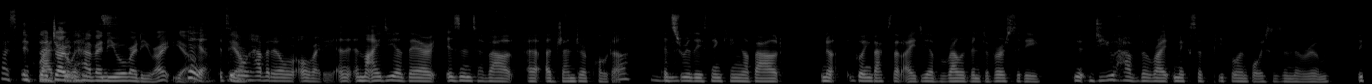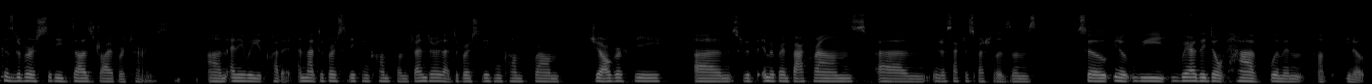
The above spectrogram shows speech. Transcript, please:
That's if they don't have any already, right? Yeah. yeah, yeah if they Yeah. don't have it al- already. And, and the idea there isn't about a, a gender quota. Mm-hmm. It's really thinking about you know going back to that idea of relevant diversity. Do you have the right mix of people and voices in the room? Because diversity does drive returns um, any way you cut it. And that diversity can come from gender, that diversity can come from geography, um, sort of immigrant backgrounds, um, you know, sector specialisms. So, you know, we where they don't have women, uh, you know,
